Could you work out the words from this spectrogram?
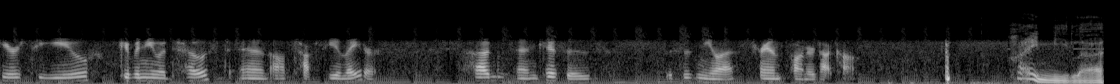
here's to you, giving you a toast, and I'll talk to you later. Hugs and kisses. This is Mila, transponder.com. Hi, Mila.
